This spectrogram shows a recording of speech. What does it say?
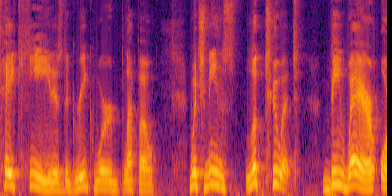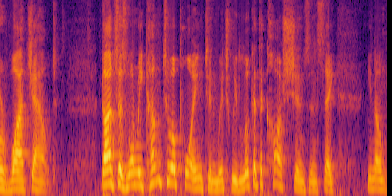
take heed is the Greek word blepo, which means look to it, beware, or watch out. God says when we come to a point in which we look at the cautions and say, you know,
